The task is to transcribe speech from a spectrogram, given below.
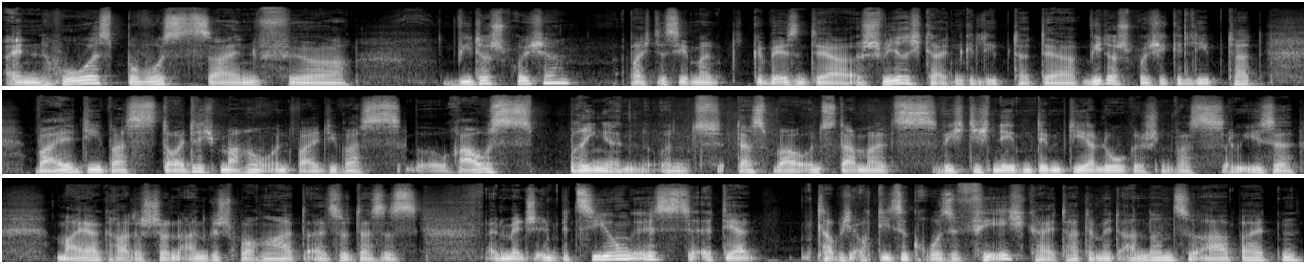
Ein hohes Bewusstsein für Widersprüche. Brecht ist jemand gewesen, der Schwierigkeiten geliebt hat, der Widersprüche geliebt hat, weil die was deutlich machen und weil die was rausbringen bringen. Und das war uns damals wichtig neben dem Dialogischen, was Luise Meyer gerade schon angesprochen hat. Also, dass es ein Mensch in Beziehung ist, der glaube ich, auch diese große Fähigkeit hatte, mit anderen zu arbeiten.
